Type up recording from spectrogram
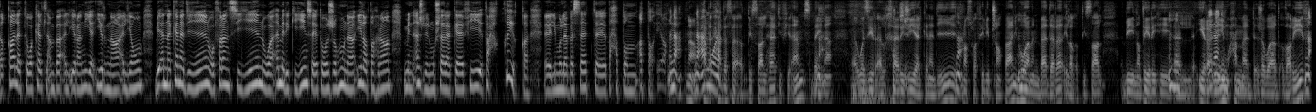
آه، قالت وكالة الأنباء الإيرانية إيرنا اليوم بأن كنديين وفرنسيين وأمريكيين سيتوجهون إلى طهران من أجل المشاركة في تحقيق آه، لملابسات آه، تحطم الطائرة. نعم. نعم, نعم. حدث اتصال هاتفي امس بين نعم. وزير الخارجية الكندي نعم. فرانسوا فيليب شامباني هو من بادر إلى الاتصال بنظيره الإيراني إيراني. محمد جواد ظريف نعم.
